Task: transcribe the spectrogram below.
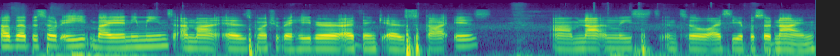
of episode eight by any means. I'm not as much of a hater, I think, as Scott is. Um, not at least until I see episode nine.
